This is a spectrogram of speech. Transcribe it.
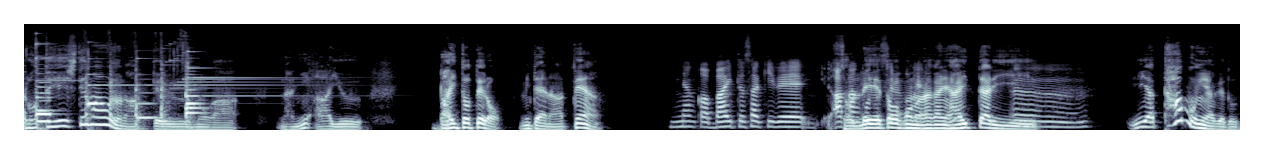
露呈してまうよなっていうのが。何？ああいうバイトテロみたいなのあったやん。なんかバイト先であそうかん冷凍庫の中に入っったり、うんいや多分やけど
